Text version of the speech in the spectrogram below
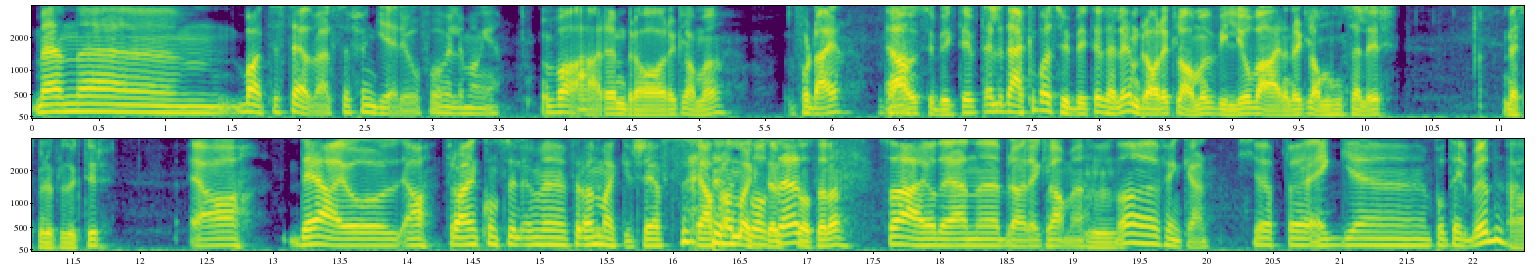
Men eh, bare tilstedeværelse fungerer jo for veldig mange. hva er en bra reklame? For deg? Det Ja. er jo subjektivt. Eller det er ikke bare subjektivt heller. En bra reklame vil jo være en reklame som selger mest mulig produkter. Ja, det er jo Ja, fra en, konsul, fra en markedssjefs Ja, fra en ståsted, så er jo det en eh, bra reklame. Mm. Da funker den. Kjøp eh, egg eh, på tilbud. Ja.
